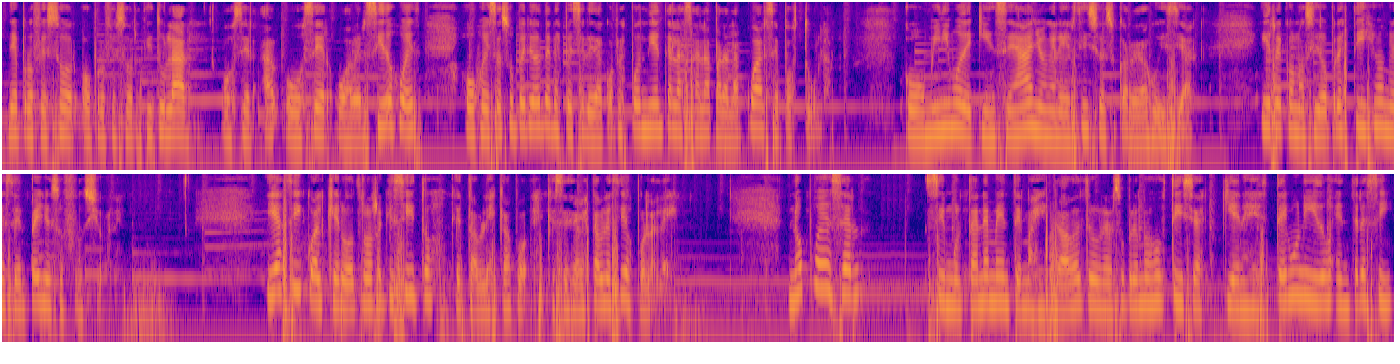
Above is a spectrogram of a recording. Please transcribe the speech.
de profesor o profesor titular o ser, o ser o haber sido juez o jueza superior de la especialidad correspondiente a la sala para la cual se postula con un mínimo de 15 años en el ejercicio de su carrera judicial y reconocido prestigio en el desempeño de sus funciones. Y así cualquier otro requisito que, establezca que se sean establecidos por la ley. No pueden ser simultáneamente magistrados del Tribunal Supremo de Justicia quienes estén unidos entre sí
